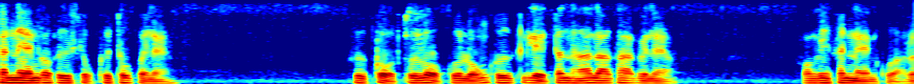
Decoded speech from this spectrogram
คะแนนก็คือสุขคือทุกข์ไปแล้ว คือโกรธคือโลภคือหลงคือกิเลสตัณหาราคะไปแล้วเขาเป็นคะแนนกว่า เรา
